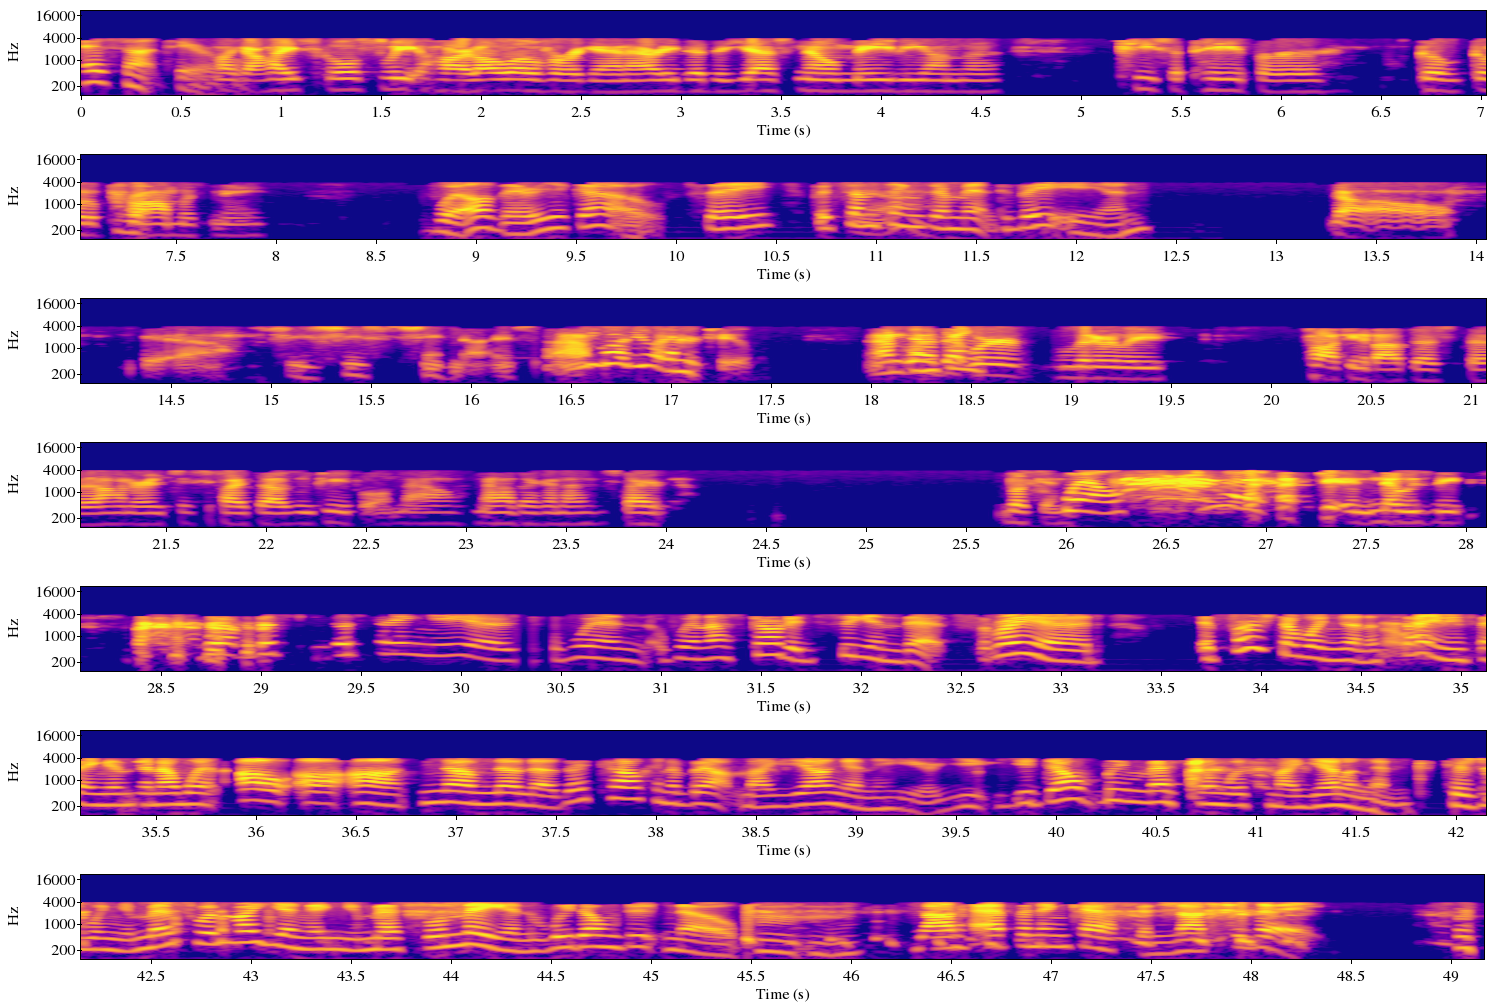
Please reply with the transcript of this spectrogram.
It's not terrible. Like a high school sweetheart all over again. I already did the yes, no, maybe on the piece of paper. Go go to prom with me. Well, there you go. See? But some Yeah. things are meant to be, Ian. No. Yeah. She's she's she's nice. I'm glad you like Some- her too. And I'm glad that things- we're literally talking about this to 165,000 people. Now now they're gonna start looking. Well, gonna getting nosy. well, the the thing is, when when I started seeing that thread, at first I wasn't going to No. say anything, and then I went, "Oh, uh, uh, no, no, no, they're talking about my youngin here. You you don't be messing with my youngin, because when you mess with my youngin, you mess with me, and we don't do no, mm-mm, not happening, Captain, not today."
